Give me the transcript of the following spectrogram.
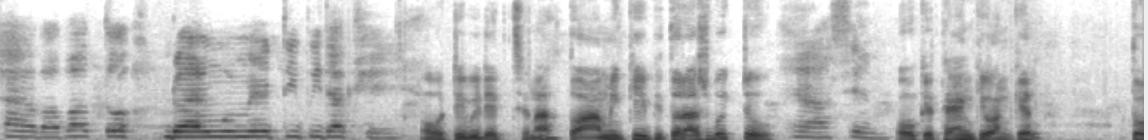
হ্যাঁ বাবা তো ড্রয়িং রুমে টিভি দেখে। ও টিভি দেখছে না? তো আমি কি ভিতরে আসব একটু? হ্যাঁ আসেন। ওকে থ্যাংক ইউ আঙ্কেল তো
